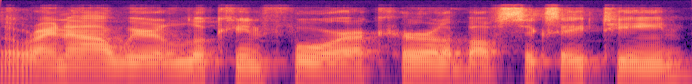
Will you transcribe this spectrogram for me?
So right now we're looking for a curl above 618.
